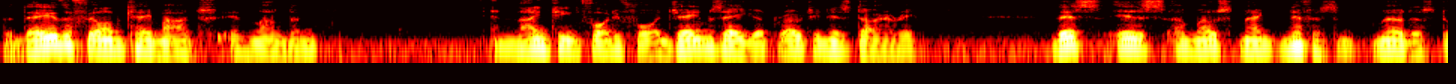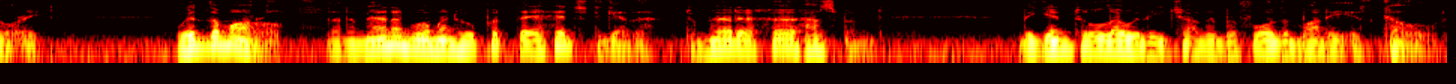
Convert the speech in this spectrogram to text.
The day the film came out in London, in 1944, James Agate wrote in his diary, This is a most magnificent murder story, with the moral that a man and woman who put their heads together to murder her husband begin to loathe each other before the body is cold.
